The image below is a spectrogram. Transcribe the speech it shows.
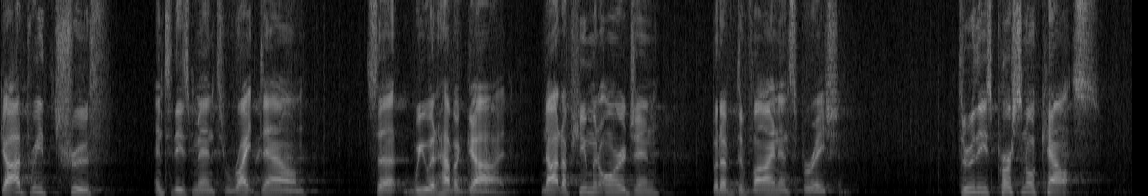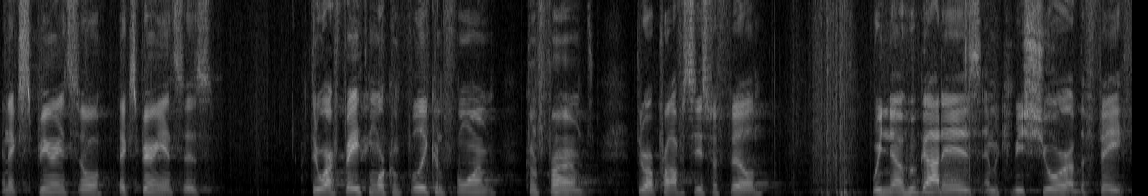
God breathed truth into these men to write down so that we would have a guide, not of human origin, but of divine inspiration. Through these personal accounts and experiential experiences, through our faith more fully confirmed, through our prophecies fulfilled, we know who God is and we can be sure of the faith,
